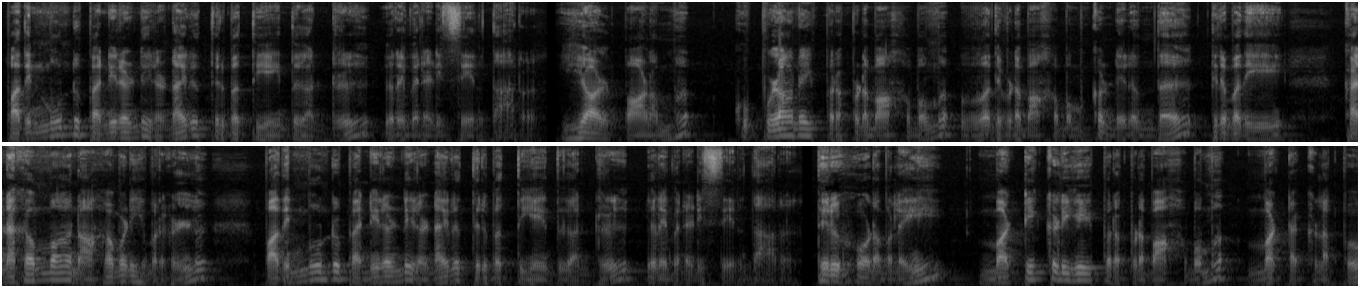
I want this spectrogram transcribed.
பதிமூன்று பன்னிரண்டு இரண்டாயிரத்தி இருபத்தி ஐந்து அன்று இறைவனடி சேர்ந்தார். யாழ்ப்பாணம் குப்புளானை பிறப்பிடமாகவும் வதிவிடமாகவும் கொண்டிருந்த திருமதி கனகம்மா நாகமணி அவர்கள் பதிமூன்று பன்னிரண்டு இரண்டாயிரத்தி இருபத்தி ஐந்து அன்று இறைவனடி சேர்ந்தார். திருகோணமலை மட்டிக்கடியை பிறப்பிடமாகவும் மட்டக்களப்பு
